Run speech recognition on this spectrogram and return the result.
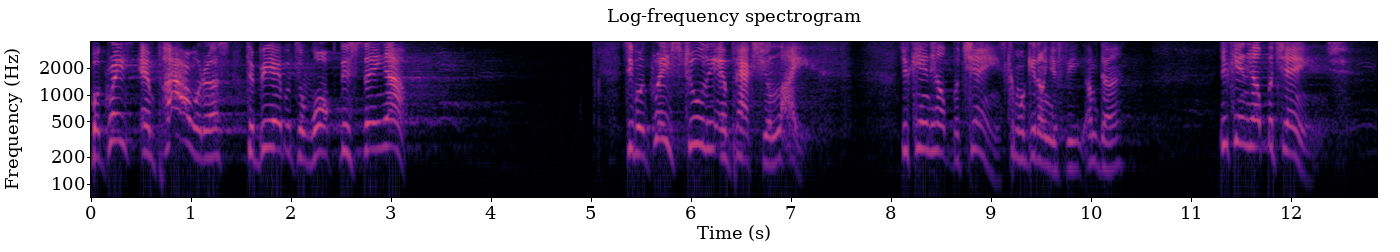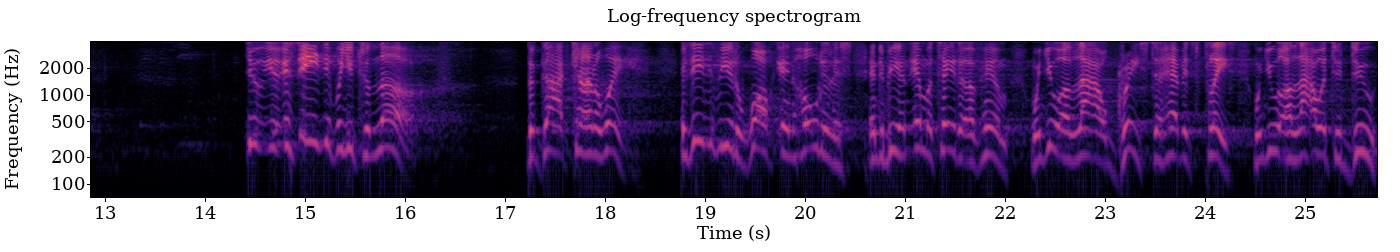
but grace empowered us to be able to walk this thing out. See, when grace truly impacts your life, you can't help but change. Come on, get on your feet. I'm done. You can't help but change. You, you, it's easy for you to love the God kind of way. It's easy for you to walk in holiness and to be an imitator of Him when you allow grace to have its place, when you allow it to do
